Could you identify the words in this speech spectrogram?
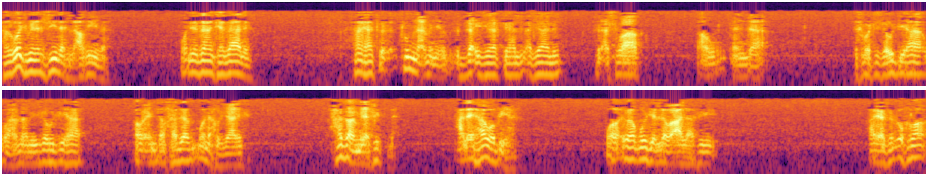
فالوجه من الزينة العظيمة واليدان كذلك فهي تمنع من إبداء زينتها للأجانب في الأسواق أو عند إخوة زوجها وأمام زوجها أو عند الخدم ونحو ذلك. حذرا من الفتنة عليها وبها. ويقول جل وعلا في آيات أخرى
